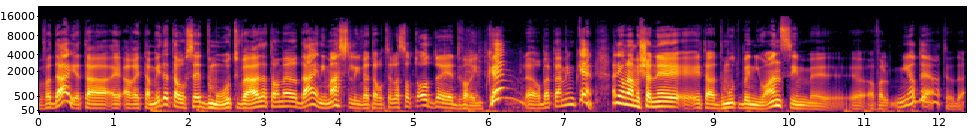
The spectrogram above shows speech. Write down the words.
ודאי. אתה, אה, הרי תמיד אתה עושה דמות, ואז אתה אומר, די, נמאס לי, ואתה רוצה לעשות עוד אה, דברים. כן, הרבה פעמים כן. אני אומנם משנה את הדמות בניואנסים, אבל מי יודע, אתה יודע.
